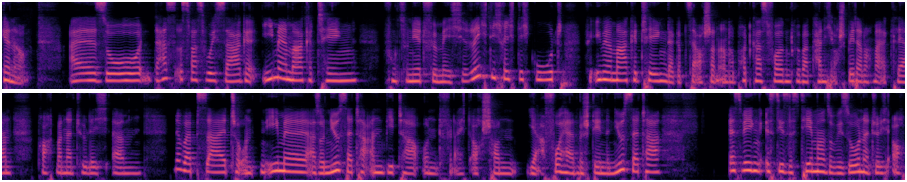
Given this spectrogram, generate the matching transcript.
Genau. Also das ist was, wo ich sage, E-Mail-Marketing funktioniert für mich richtig, richtig gut. Für E-Mail-Marketing, da gibt es ja auch schon andere Podcast-Folgen drüber, kann ich auch später nochmal erklären, braucht man natürlich ähm, eine Webseite und ein E-Mail, also Newsletter-Anbieter und vielleicht auch schon ja vorher bestehende Newsletter. Deswegen ist dieses Thema sowieso natürlich auch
